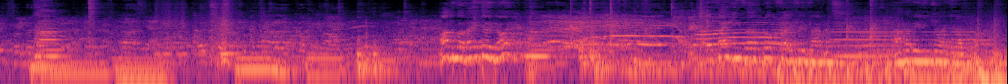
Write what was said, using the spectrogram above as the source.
How you doing, right? Hey, thank you for Block 33 families. I hope you enjoyed it.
